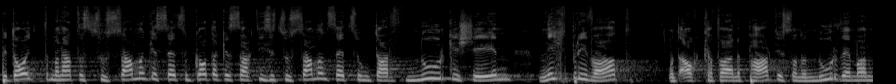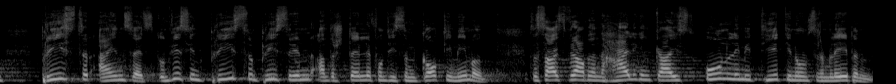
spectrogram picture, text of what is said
bedeutet, man hat das zusammengesetzt und Gott hat gesagt, diese Zusammensetzung darf nur geschehen, nicht privat und auch für eine Party, sondern nur, wenn man Priester einsetzt. Und wir sind Priester und Priesterinnen an der Stelle von diesem Gott im Himmel. Das heißt, wir haben den Heiligen Geist unlimitiert in unserem Leben.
